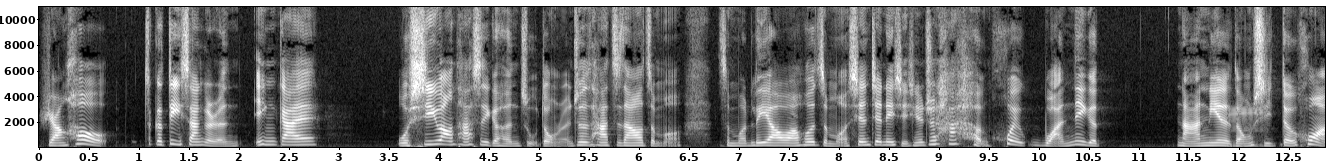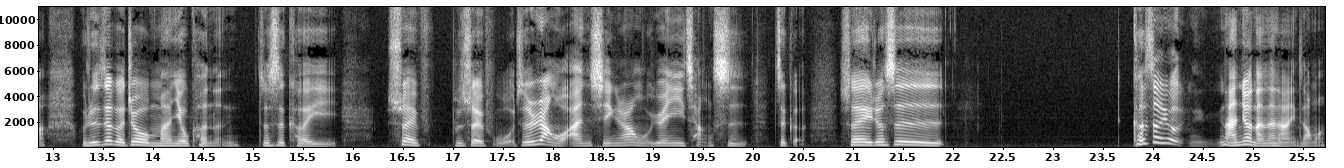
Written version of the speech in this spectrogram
然后这个第三个人应该。我希望他是一个很主动人，就是他知道要怎么怎么撩啊，或者怎么先建立起信任，就是他很会玩那个拿捏的东西的话，我觉得这个就蛮有可能，就是可以说服，不是说服我，就是让我安心，让我愿意尝试这个，所以就是。可是又难就难在哪里，你知道吗？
